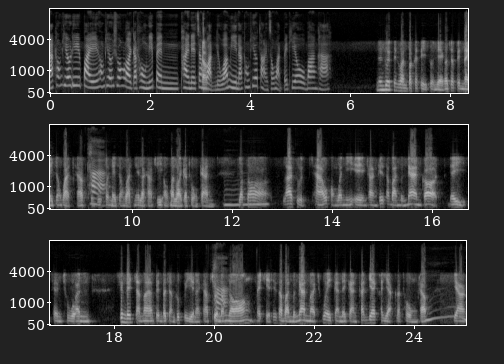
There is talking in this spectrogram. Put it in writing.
นักท่องเที่ยวที่ไปท่องเที่ยวช่วงลอยกระทงนี่เป็นภายในจังหวัด หรือว่ามีนักท่องเที่ยวต่างจังหวัดไปเที่ยวบ้างคะเนื่องด้วยเป็นวันปกติส่วนใหญ่ก็จะเป็นในจังหวัดครับเป็นค่ะผู้คนในจังหวัดนี่แหละครับ ที่ออกมาลอยกระทงกันอืมแล้วก็ล่าสุดเช้าของวันนี้เองทางเทศบาลเมืองน่านก็ได้เชิญชวน ซึ่งได้จัดมาเป็นประจำทุกปีนะครับ ชวนค่ะน้องๆในเขตเทศบาลเมืองน่านมาช่วยกันในการคัดแยกขยะกระทงครับอืมอย่าง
